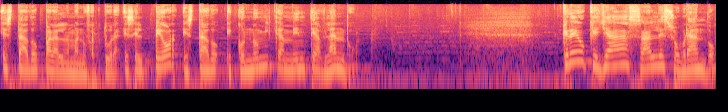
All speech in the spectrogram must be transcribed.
estado para la manufactura, es el peor estado económicamente hablando. Creo que ya sale sobrando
